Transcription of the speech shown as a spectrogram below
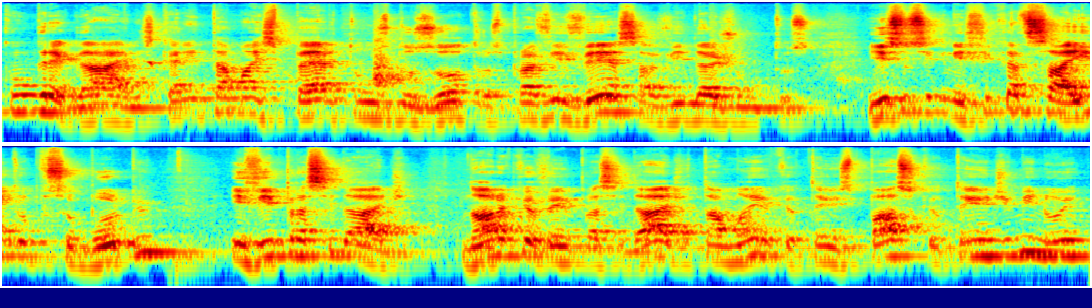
congregar, eles querem estar mais perto uns dos outros para viver essa vida juntos. Isso significa sair do subúrbio e vir para a cidade. Na hora que eu venho para a cidade, o tamanho que eu tenho, o espaço que eu tenho diminui.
